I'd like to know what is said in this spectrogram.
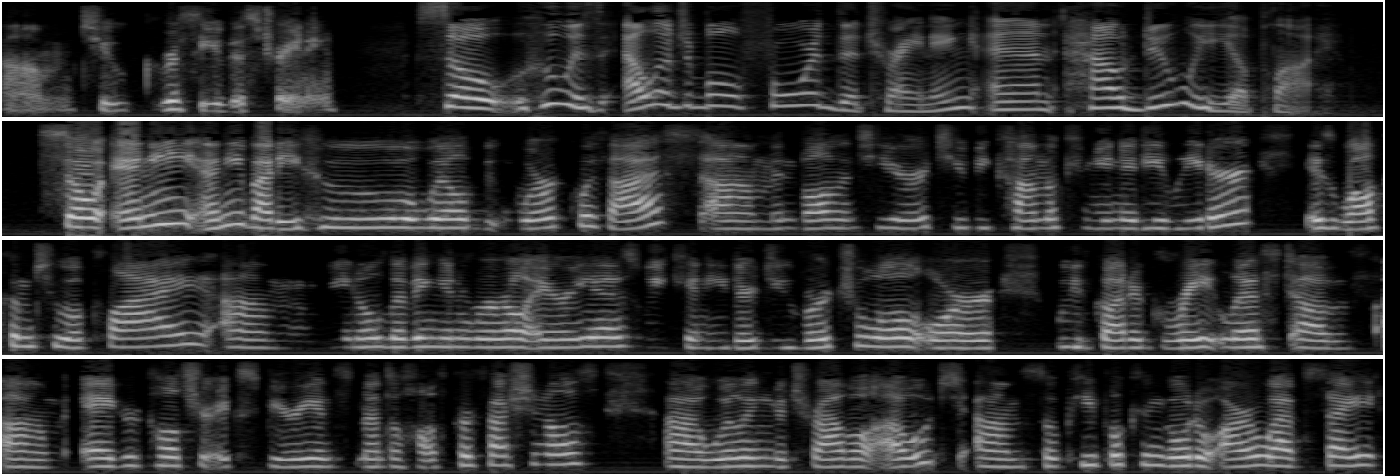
um, to receive this training. So, who is eligible for the training and how do we apply? So any anybody who will work with us um, and volunteer to become a community leader is welcome to apply. Um, you know, living in rural areas, we can either do virtual or we've got a great list of um, agriculture experienced mental health professionals uh, willing to travel out. Um, so people can go to our website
